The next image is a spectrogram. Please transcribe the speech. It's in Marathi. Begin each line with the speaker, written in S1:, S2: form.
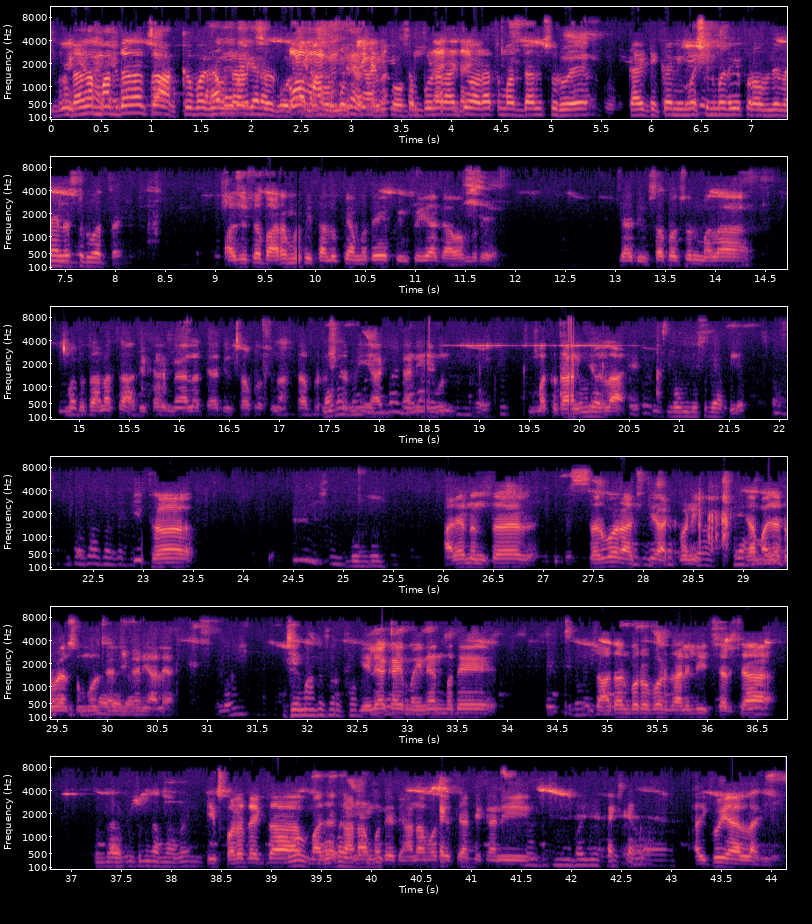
S1: दादा मतदानाचा हक्क बजावला संपूर्ण राज्यभरात मतदान सुरू आहे. काही ठिकाणी मशीन मध्ये प्रॉब्लेम यायला सुरुवात आहे
S2: आज इथं बारामती तालुक्यामध्ये पिंपरी या गावामध्ये ज्या दिवसापासून मला मतदानाचा अधिकार मिळाला त्या दिवसापासून आतापर्यंत मी या ठिकाणी येऊन मतदान केलेलं आहे. इथं आल्यानंतर सर्व राजकीय आठवणी या माझ्या डोळ्यासमोर त्या ठिकाणी आल्या. गेल्या काही महिन्यांमध्ये दादांबरोबर झालेली चर्चा ही परत एकदा माझ्या कानामध्ये ध्यानामध्ये त्या ठिकाणी ऐकू यायला लागली.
